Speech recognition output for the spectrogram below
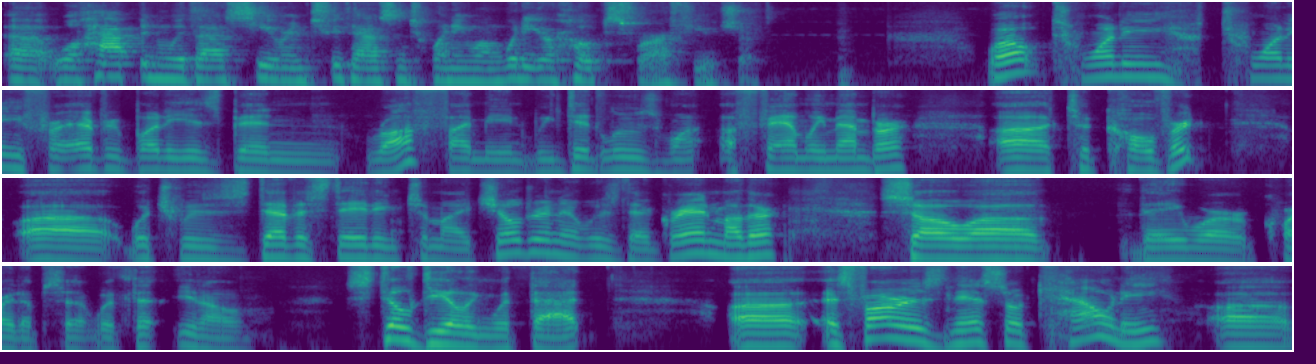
uh, will happen with us here in 2021? What are your hopes for our future? Well, 2020 for everybody has been rough. I mean, we did lose one, a family member uh, to COVID, uh, which was devastating to my children. It was their grandmother. So uh, they were quite upset with it, you know, still dealing with that. Uh, as far as Nassau County, uh,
